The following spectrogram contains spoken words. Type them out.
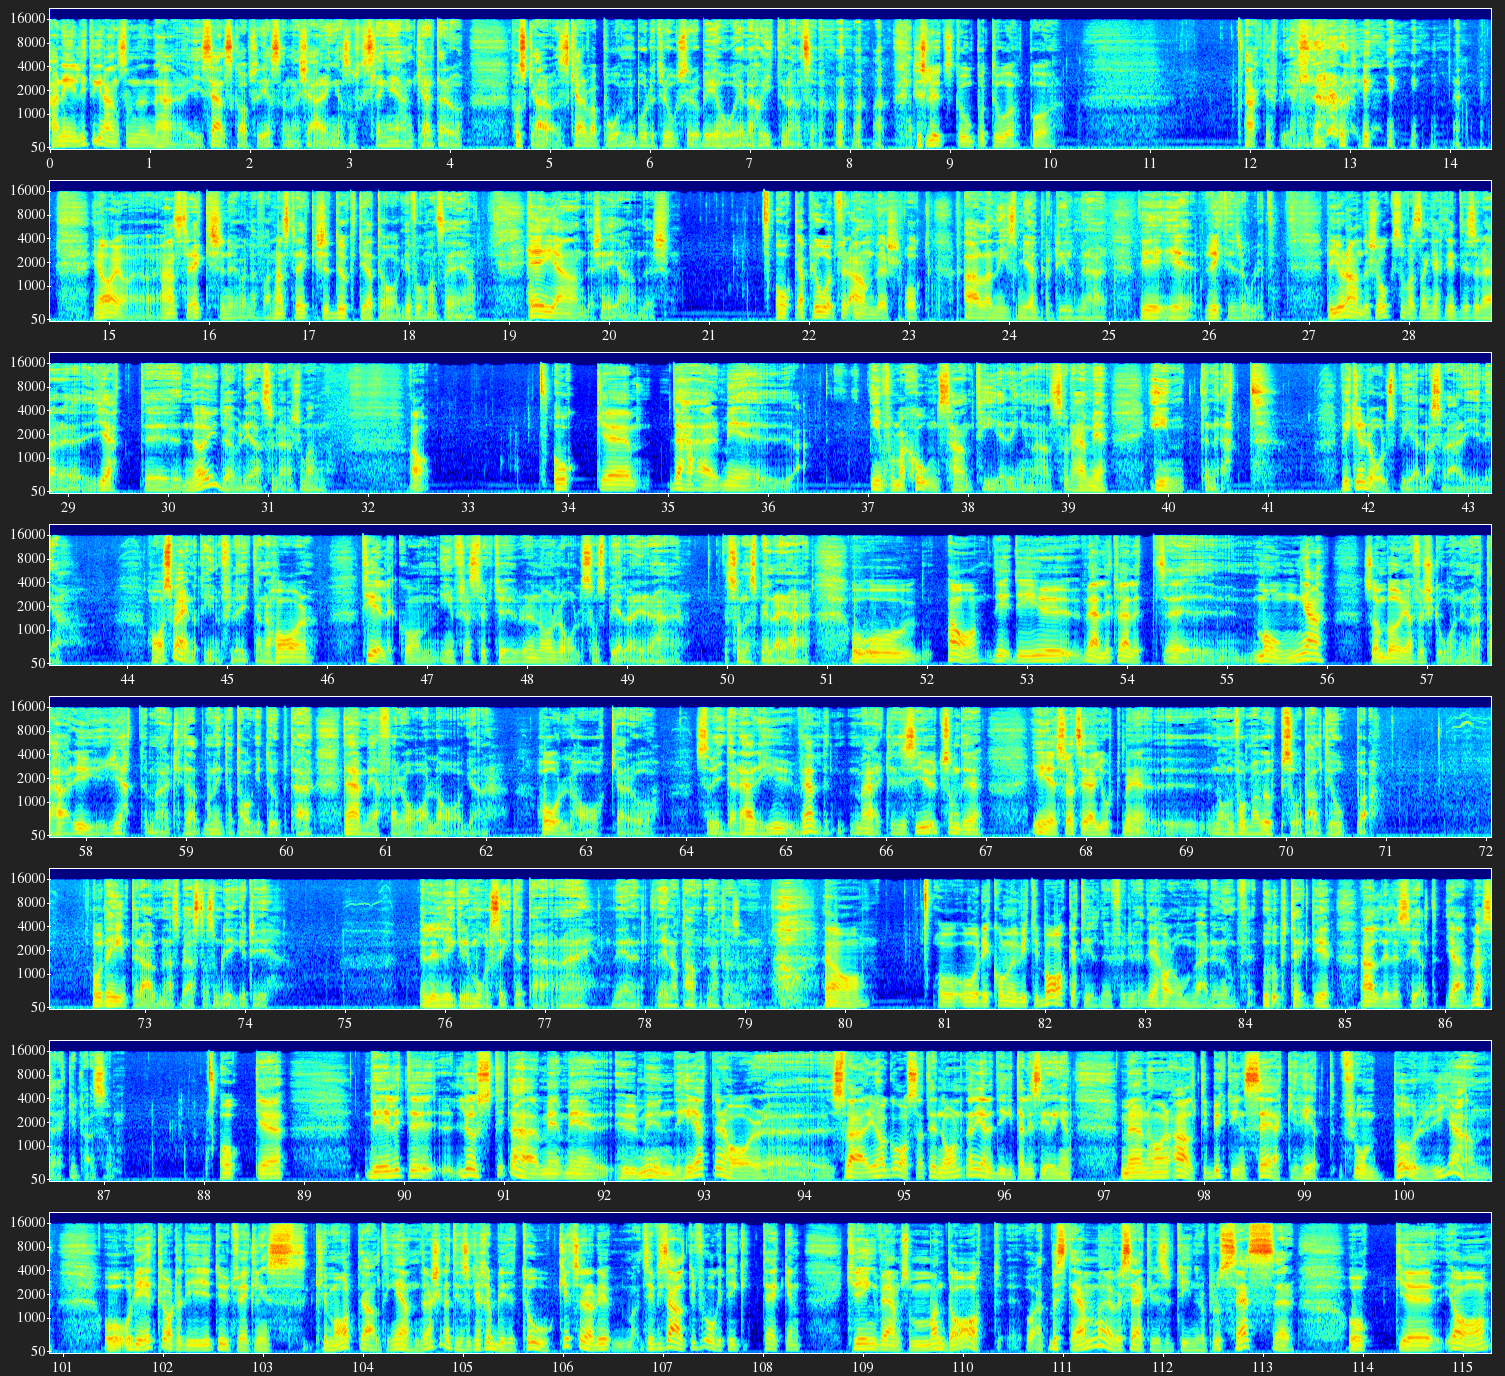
Han är lite grann som den här i Sällskapsresan, den här kärringen som ska slänga i ankaret där och få skarva, skarva på med både trosor och bh och hela skiten alltså. Till slut stod hon på tå på akterspegeln. ja, ja, ja, han sträcker sig nu i alla fall. Han sträcker sig duktiga tag, det får man säga. Heja Anders, heja Anders. Och applåd för Anders och alla ni som hjälper till med det här. Det är riktigt roligt. Det gör Anders också, fast han kanske inte är sådär eh, jätte jättenöjd över det. Sådär som man, ja. Och eh, det här med informationshanteringen, alltså det här med internet. Vilken roll spelar Sverige i det? Har Sverige något inflytande? Har telekominfrastrukturen någon roll som spelar i det här? som den spelar i det här. Och, och ja, det, det, är ju väldigt, väldigt eh, många som börjar förstå nu att det här är ju jättemärkligt att man inte har tagit upp det här. Det här med FRA-lagar, hållhakar och så vidare. Det här är ju väldigt märkligt. Det ser ju ut som det är så att säga gjort med eh, någon form av uppsåt alltihopa. Och det är inte det allmännas bästa som ligger till eller ligger i målsiktet där. Nej, det är, det är något annat alltså. Ja, och, och, det kommer vi tillbaka till nu, för det, det har omvärlden upptäckt. Det är alldeles helt jävla säkert alltså. Och eh, det är lite lustigt det här med, med hur myndigheter har... Eh, Sverige har gasat enormt när det gäller digitaliseringen, men har alltid byggt in säkerhet från början. Och, och det är klart att i ett utvecklingsklimat där allting ändras hela tiden så kanske det blir lite tokigt. Sådär. Det, det finns alltid frågetecken kring vem som har mandat att bestämma över säkerhetsrutiner och processer. Och eh, ja,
